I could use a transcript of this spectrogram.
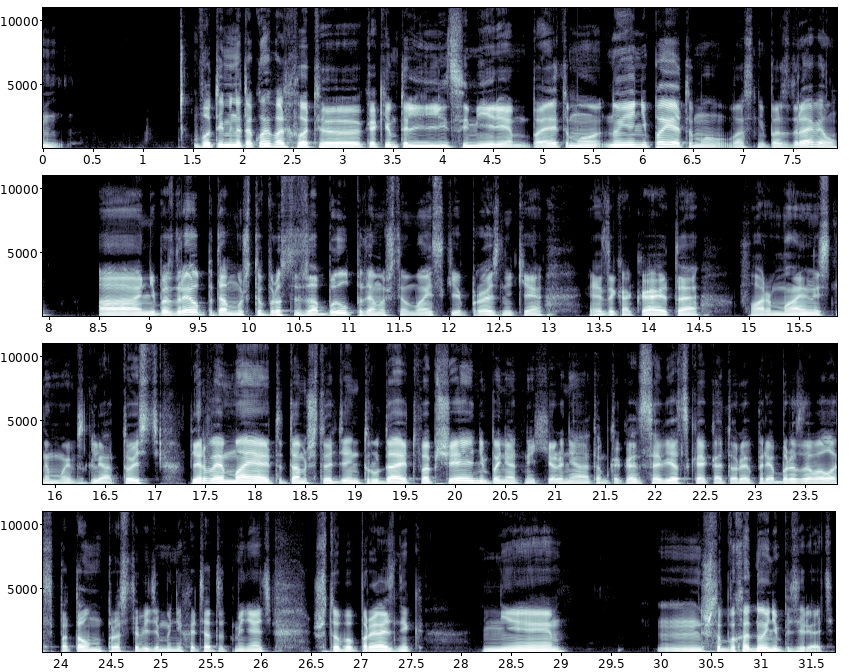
вот именно такой подход э, каким-то лицемерием. Поэтому, ну я не поэтому вас не поздравил, а не поздравил, потому что просто забыл, потому что майские праздники это какая-то формальность, на мой взгляд. То есть 1 мая это там что, День труда, это вообще непонятная херня, там какая-то советская, которая преобразовалась, потом просто, видимо, не хотят отменять, чтобы праздник не... чтобы выходной не потерять.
